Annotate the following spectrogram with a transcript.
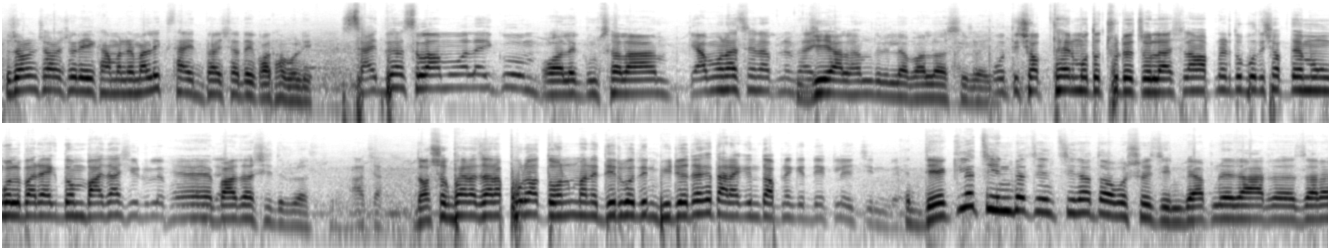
তো চলুন সরাসরি এই খামারের মালিক সাইদ ভাইয়ের সাথে কথা বলি। সাইদ ভাই আসসালামু আলাইকুম। ওয়ালাইকুম সালাম। কেমন আছেন আপনি ভাই? জি আলহামদুলিল্লাহ ভালো আছি ভাই। প্রতি সপ্তাহের মতো ছুটে চলে আসলাম। আপনার তো প্রতি সপ্তাহে মঙ্গলবার একদম বাজার শিডিউলে হ্যাঁ বাজার আসবে আচ্ছা দর্শক ভাইরা যারা পুরাতন মানে দীর্ঘদিন ভিডিও দেখে তারা কিন্তু আপনাকে দেখলেই চিনবে দেখলে চিনবে চিনা তো অবশ্যই চিনবে আপনার আর যারা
